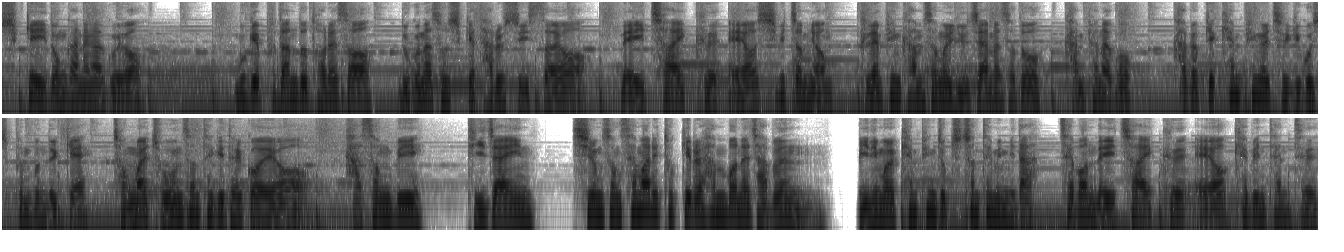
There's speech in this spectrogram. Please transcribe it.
쉽게 이동 가능하고요. 무게 부담도 덜해서 누구나 손쉽게 다룰 수 있어요. 네이처 하이크 에어 12.0 글램핑 감성을 유지하면서도 간편하고 가볍게 캠핑을 즐기고 싶은 분들께 정말 좋은 선택이 될 거예요. 가성비, 디자인, 실용성 3마리 토끼를 한 번에 잡은 미니멀 캠핑족 추천템입니다. 세 번 네이처 하이크 에어 캐빈 텐트.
